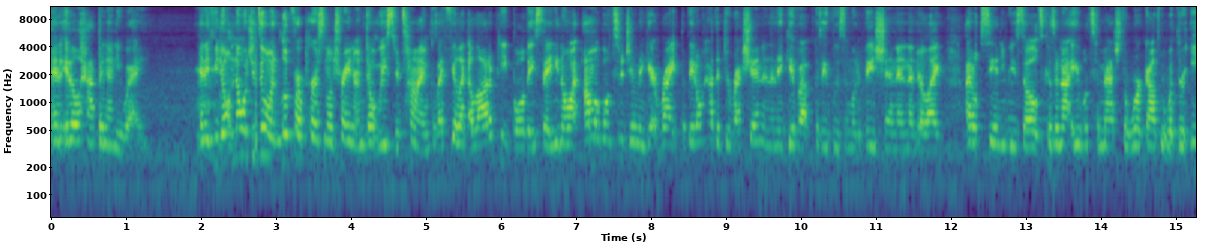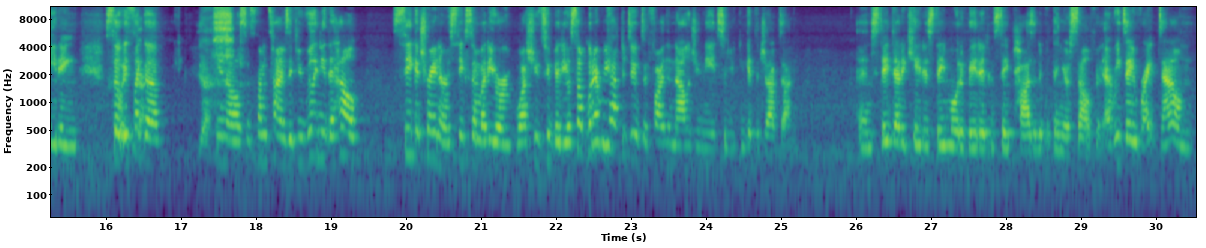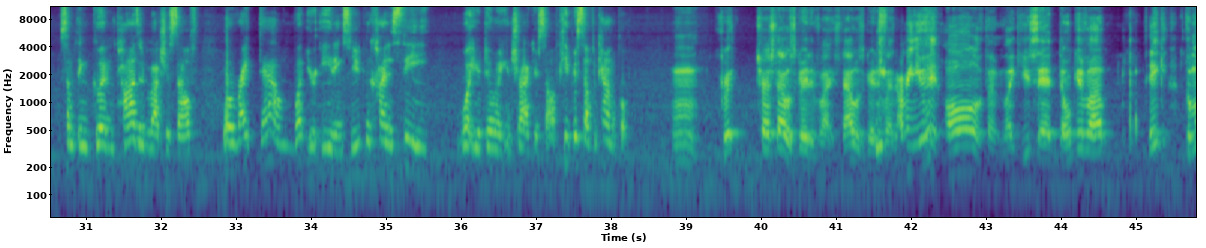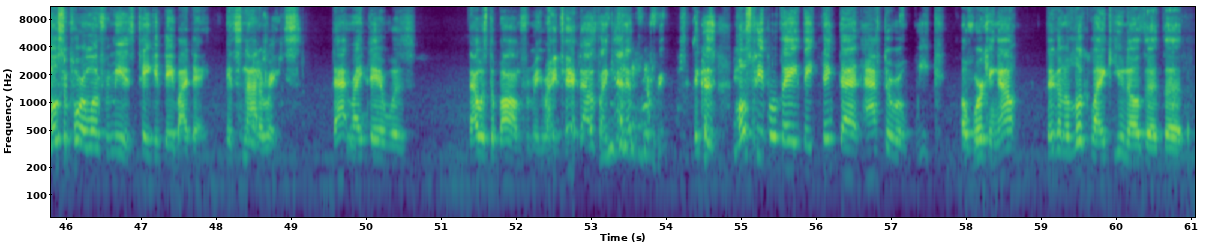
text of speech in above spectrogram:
and it'll happen anyway. And if you don't know what you're doing, look for a personal trainer and don't waste your time. Because I feel like a lot of people they say, you know what, I'm gonna go to the gym and get right, but they don't have the direction, and then they give up because they lose the motivation, and then they're like, I don't see any results because they're not able to match the workouts with what they're eating. So it's like a, Yes. you know, so sometimes if you really need the help, seek a trainer, or seek somebody, or watch YouTube videos, some, whatever you have to do to find the knowledge you need so you can get the job done. And stay dedicated, stay motivated, and stay positive within yourself. And every day, write down something good and positive about yourself, or write down what you're eating so you can kind of see what you're doing and track yourself. Keep yourself accountable. Mm, great. Trish, that was great advice. That was great advice. I mean, you hit all of them. Like you said, don't give up. Take the most important one for me is take it day by day. It's not a race. That right there was that was the bomb for me right there. That was like, yeah, that's perfect. Because most people they they think that after a week of working out, they're gonna look like you know the the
